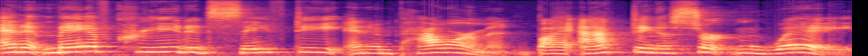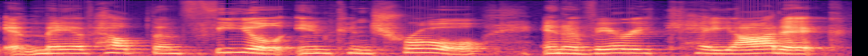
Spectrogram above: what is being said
And it may have created safety and empowerment by acting a certain way. It may have helped them feel in control in a very chaotic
